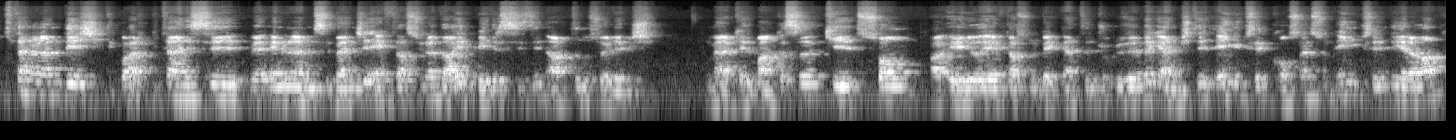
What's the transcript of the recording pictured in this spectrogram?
İki tane önemli değişiklik var. Bir tanesi ve en önemlisi bence enflasyona dair belirsizliğin arttığını söylemiş Merkez Bankası ki son Eylül ayı enflasyonu beklentinin çok üzerinde gelmişti. En yüksek konsensüsün en yükseğinde yer alan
